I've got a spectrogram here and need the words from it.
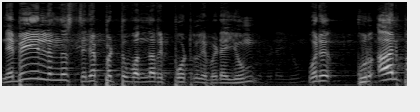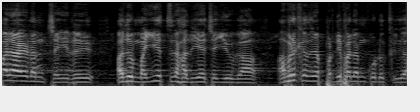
നബിയിൽ നിന്ന് സ്ഥിരപ്പെട്ടു വന്ന റിപ്പോർട്ടുകൾ എവിടെയും ഒരു ഖുർആൻ പാരായണം ചെയ്ത് അത് മയ്യത്തിന് ഹതിയ ചെയ്യുക അവർക്കെതിരെ പ്രതിഫലം കൊടുക്കുക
